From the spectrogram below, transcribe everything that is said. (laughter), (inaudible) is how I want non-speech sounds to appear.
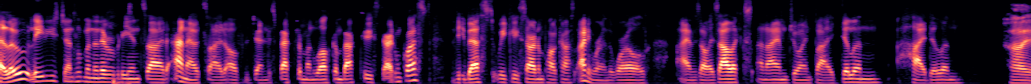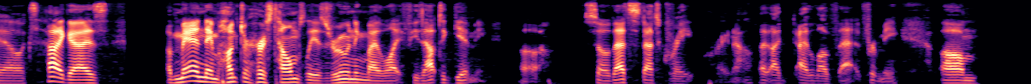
Hello, ladies, gentlemen, and everybody inside and outside of the gender spectrum, and welcome back to Stardom Quest, the best weekly Stardom podcast anywhere in the world. I'm as always Alex, and I am joined by Dylan. Hi, Dylan. Hi, Alex. Hi, guys. A man named Hunter Hearst Helmsley is ruining my life. He's out to get me. Uh, so that's that's great right now. I, I I love that for me. Um,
